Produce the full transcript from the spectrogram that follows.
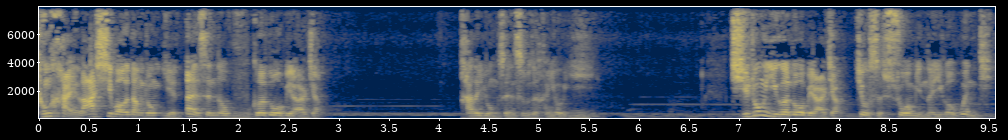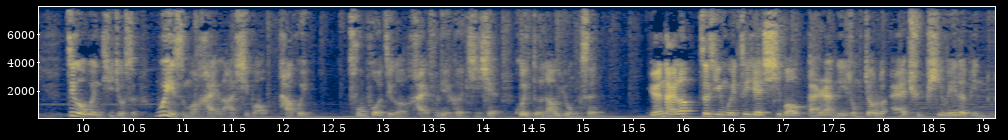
从海拉细胞当中也诞生了五个诺贝尔奖。它的永生是不是很有意义？其中一个诺贝尔奖就是说明了一个问题，这个问题就是为什么海拉细胞它会突破这个海弗列克极限，会得到永生？原来呢，这是因为这些细胞感染了一种叫做 HPV 的病毒。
